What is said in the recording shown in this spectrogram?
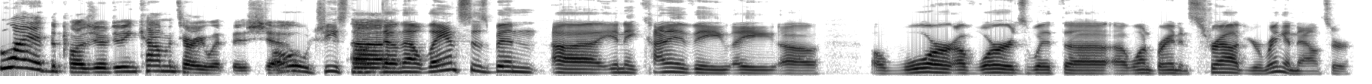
who I had the pleasure of doing commentary with this show. Oh, geez. Now, now, now Lance has been uh, in a kind of a a, uh, a war of words with one Brandon Stroud, your ring announcer.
